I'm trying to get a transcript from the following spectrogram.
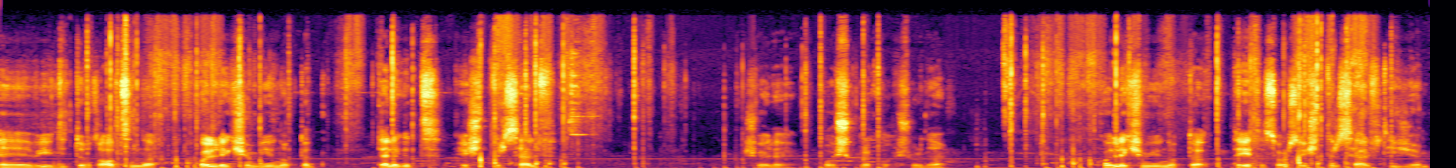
Ee, view altında collection view nokta delegate eşittir self. Şöyle boşluk bırakalım şurada. Collection view nokta data source eşittir self diyeceğim.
